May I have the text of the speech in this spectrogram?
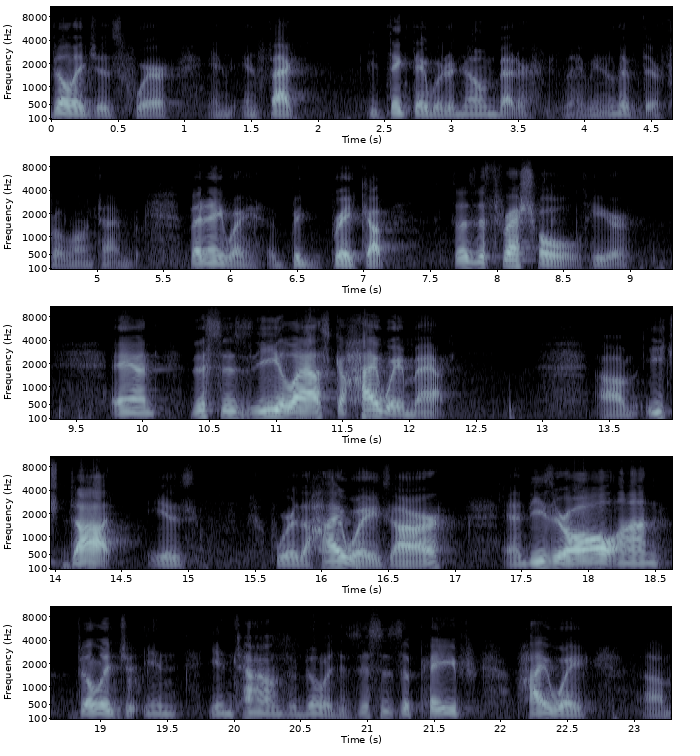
villages where, in, in fact, you'd think they would have known better, having lived there for a long time. But, but anyway, a big breakup. So there's a threshold here. And this is the Alaska highway map. Um, each dot is where the highways are, and these are all on village in, in towns and villages. This is the paved highway um,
